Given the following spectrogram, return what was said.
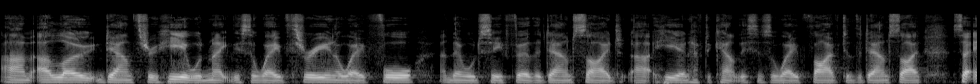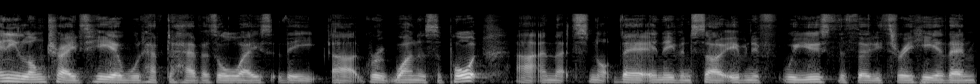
Um, a low down through here would make this a wave 3 and a wave 4, and then we'll see further downside uh, here and have to count this as a wave 5 to the downside. So any long trades here would have to have, as always, the uh, group 1 as support, uh, and that's not there. And even so, even if we use the 33 here, then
